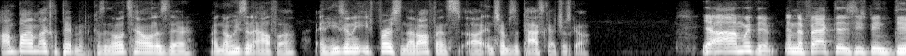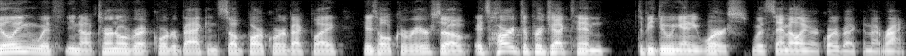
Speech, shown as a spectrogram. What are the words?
I'm buying Michael Pittman because I know the talent is there. I know he's an alpha, and he's going to eat first in that offense uh, in terms of pass catchers go. Yeah, I'm with you. And the fact is, he's been dealing with you know turnover at quarterback and subpar quarterback play his whole career. So it's hard to project him to be doing any worse with Sam Ehlinger quarterback than Matt Ryan.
